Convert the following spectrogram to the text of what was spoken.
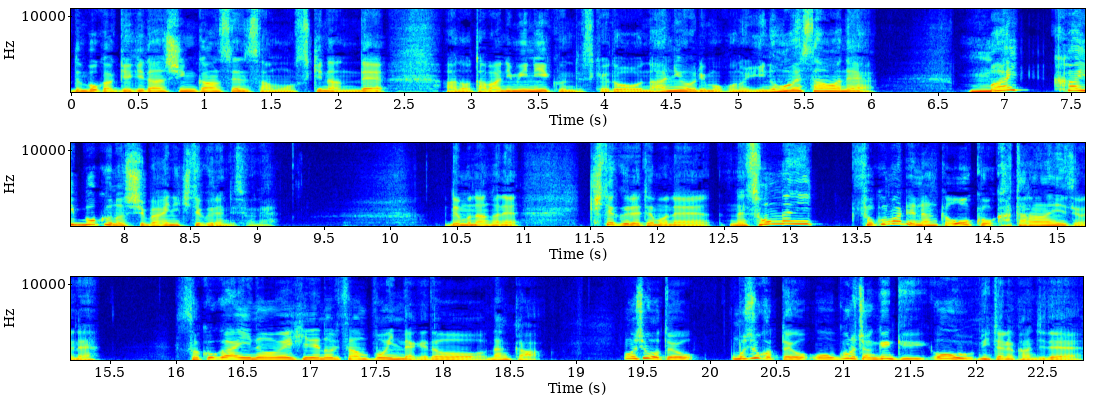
で僕は劇団新幹線さんも好きなんで、あの、たまに見に行くんですけど、何よりもこの井上さんはね、毎回僕の芝居に来てくれるんですよね。でもなんかね、来てくれてもね、ねそんなにそこまでなんか多くを語らないんですよね。そこが井上秀則さんっぽいんだけど、なんか、面白かったよ。面白かったよ。おう、ゴロちゃん元気？おう、みたいな感じで、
